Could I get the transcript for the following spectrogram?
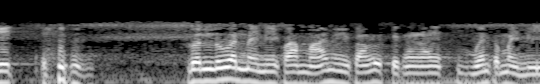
จิตล้วนๆไม่มีความหมายไม่มีความรู้สึกอะไร เหมือนกับไม่มี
